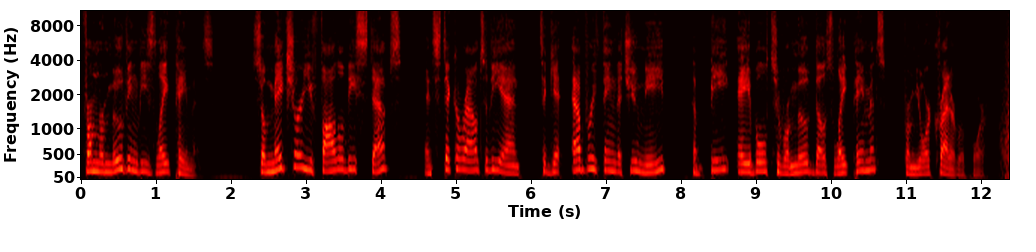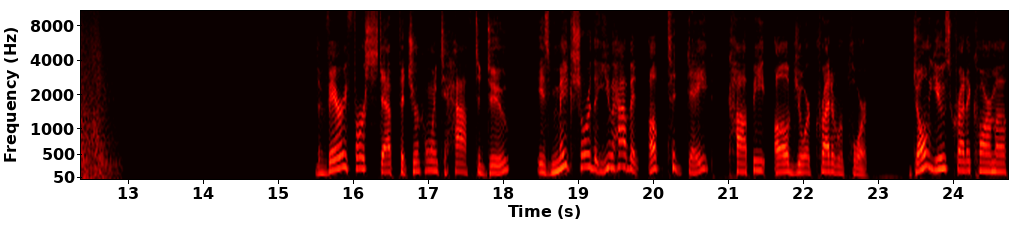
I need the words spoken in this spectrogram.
from removing these late payments. So make sure you follow these steps and stick around to the end to get everything that you need to be able to remove those late payments from your credit report. The very first step that you're going to have to do is make sure that you have an up to date copy of your credit report. Don't use Credit Karma.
